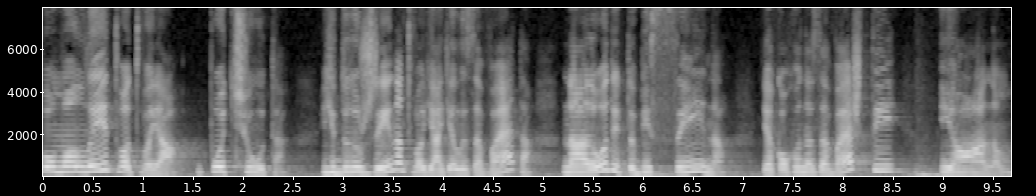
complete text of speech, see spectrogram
бо молитва твоя почута, і дружина твоя Єлизавета народить тобі сина, якого назовеш ти Іоанном.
